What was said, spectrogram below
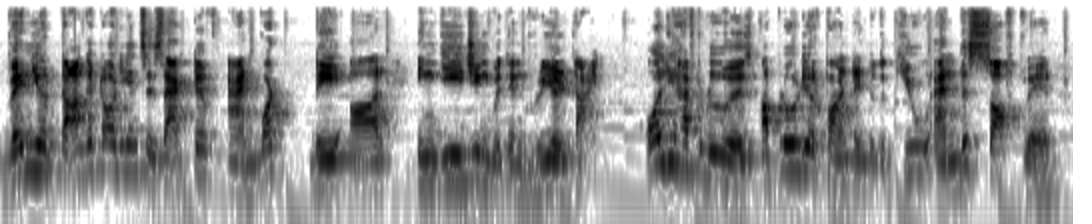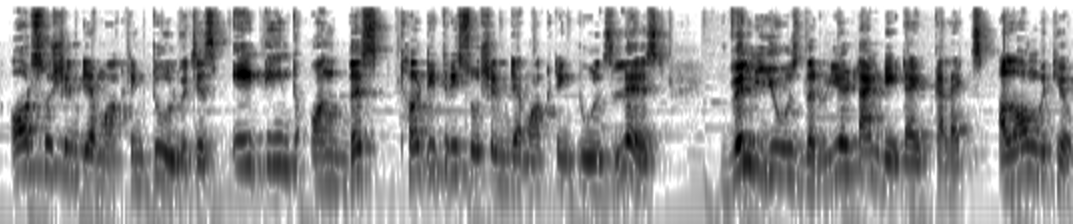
when your target audience is active and what they are engaging with in real time all you have to do is upload your content to the queue and this software or social media marketing tool which is 18th on this 33 social media marketing tools list will use the real-time data it collects along with your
